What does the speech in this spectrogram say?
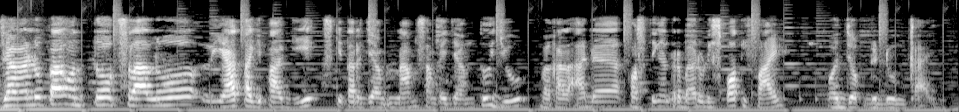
Jangan lupa untuk selalu lihat pagi-pagi sekitar jam 6 sampai jam 7 bakal ada postingan terbaru di Spotify Pojok Gedung Kai.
